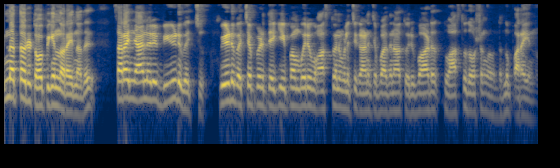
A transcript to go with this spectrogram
ഇന്നത്തെ ഒരു ടോപ്പിക് എന്ന് പറയുന്നത് സാറേ ഞാനൊരു വീട് വെച്ചു. വീട് വെച്ചപ്പോഴത്തേക്ക് ഇപ്പം ഒരു വാസ്തുവിനെ വിളിച്ച് കാണിച്ചപ്പോൾ അതിനകത്ത് ഒരുപാട് വാസ്തുദോഷങ്ങളുണ്ടെന്ന് പറയുന്നു.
